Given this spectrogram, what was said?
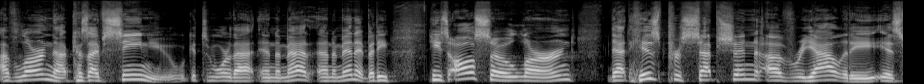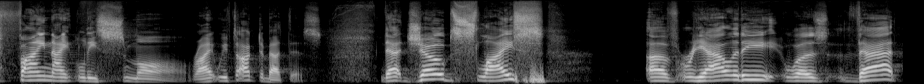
I've learned that because I've seen you. We'll get to more of that in a, in a minute. But he, he's also learned that his perception of reality is finitely small, right? We've talked about this that Job's slice of reality was that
